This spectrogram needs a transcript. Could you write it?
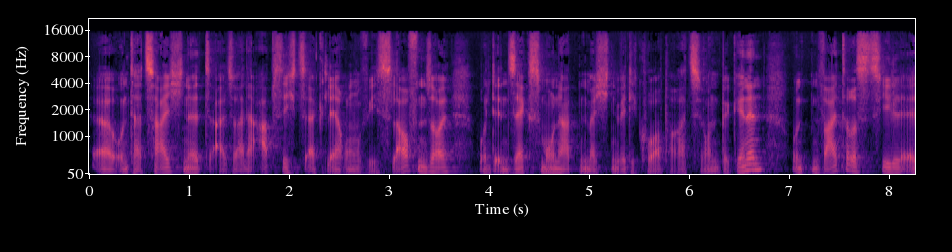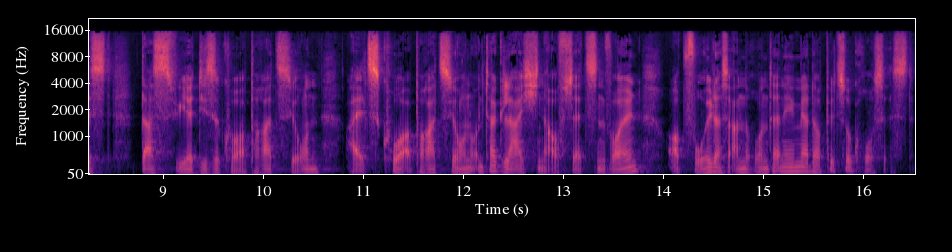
äh, unterzeichnet, also eine Absichtserklärung, wie es laufen soll. Und in sechs Monaten möchten wir die Kooperation beginnen. Und ein weiteres Ziel ist, dass wir diese Kooperation als Kooperation unter Gleichen aufsetzen wollen, obwohl das andere Unternehmen ja doppelt so groß ist.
